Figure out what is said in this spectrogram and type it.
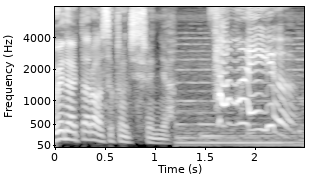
왜 날 따라와서 그런 짓을 했냐? 사모해요.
